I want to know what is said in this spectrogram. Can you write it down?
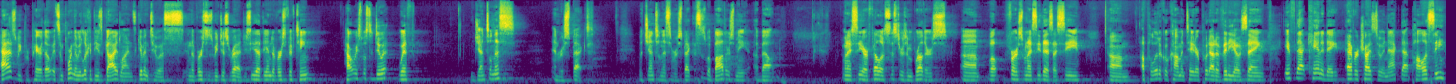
As we prepare, though, it's important that we look at these guidelines given to us in the verses we just read. You see that at the end of verse 15? How are we supposed to do it? With gentleness and respect. With gentleness and respect. This is what bothers me about when I see our fellow sisters and brothers. Um, well, first, when I see this, I see um, a political commentator put out a video saying, if that candidate ever tries to enact that policy,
